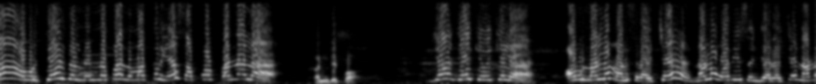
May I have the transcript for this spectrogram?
ஏன் அவர் தேர்தல் நின்னப்ப அந்த மக்கள் ஏன் சப்போர்ட் பண்ணல? கண்டிப்பா. ஏன் ஜெயிக்க வைக்கல? அவர் நல்ல மனசுராச்சே நல்ல உதவி செஞ்சாராச்சே நல்ல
